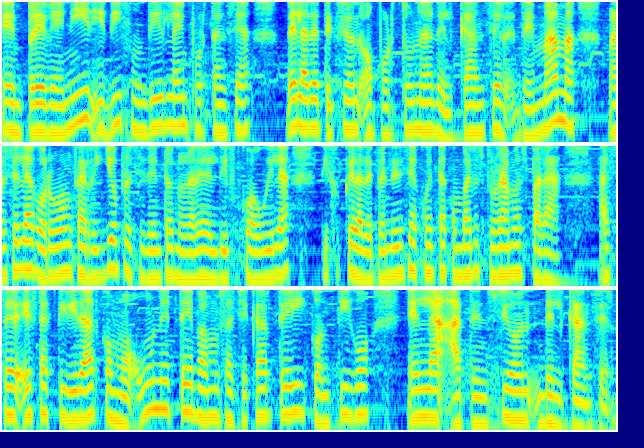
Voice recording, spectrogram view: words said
en prevenir y difundir la importancia de la detección oportuna del cáncer de mama. Marcela Gorgón Carrillo, presidenta honoraria del DIF Coahuila, dijo que la dependencia cuenta con varios programas para hacer esta actividad como Únete, vamos a checarte y contigo en la atención del cáncer.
